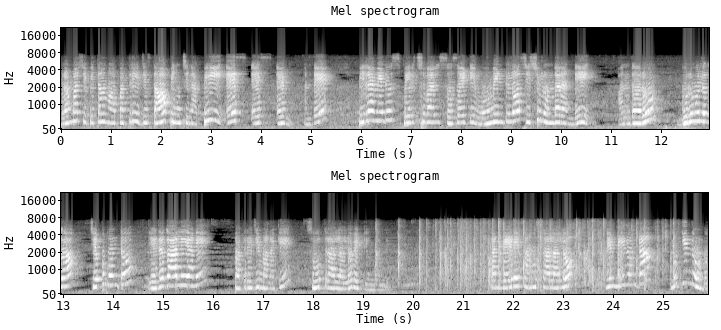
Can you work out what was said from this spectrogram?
బ్రహ్మర్షి పితామహ పత్రిజీ స్థాపించిన పిఎస్ఎస్ఎం అంటే పిరమిడ్ స్పిరిచువల్ సొసైటీ మూమెంట్లో శిష్యులు ఉండరండి అందరూ గురువులుగా చెప్పుకుంటూ ఎదగాలి అని పత్రిజీ మనకి సూత్రాలలో పెట్టిందండి. కానీ వేరే సంస్థలలో నేను మీద ఉంటా నువ్వు కింద ఉండు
